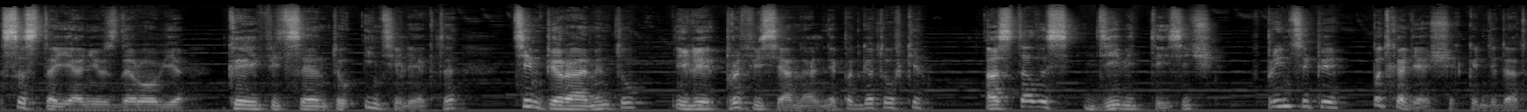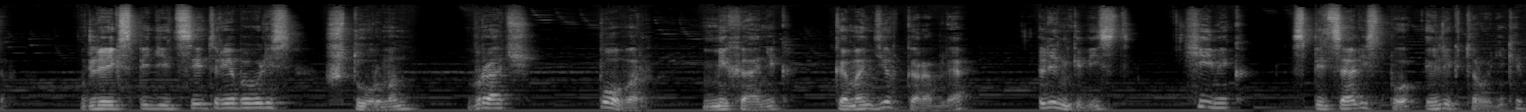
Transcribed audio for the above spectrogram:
состоянию здоровья, коэффициенту интеллекта – темпераменту или профессиональной подготовке осталось 9 тысяч, в принципе, подходящих кандидатов. Для экспедиции требовались штурман, врач, повар, механик, командир корабля, лингвист, химик, специалист по электронике,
